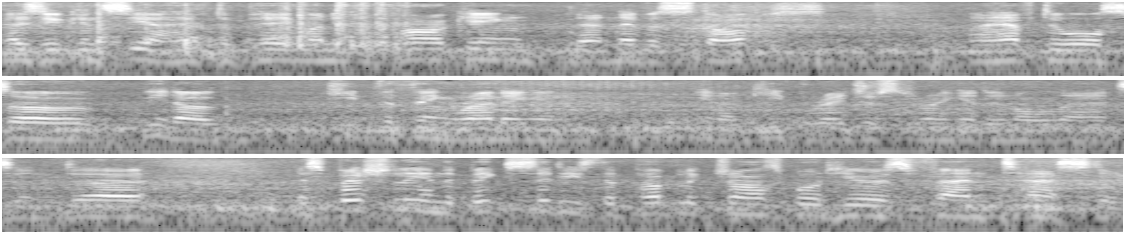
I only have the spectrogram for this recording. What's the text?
As you can see, I have to pay money for parking. That never stops. I have to also, you know, keep the thing running and, you know, keep registering it and all that. And uh, especially in the big cities, the public transport here is fantastic.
